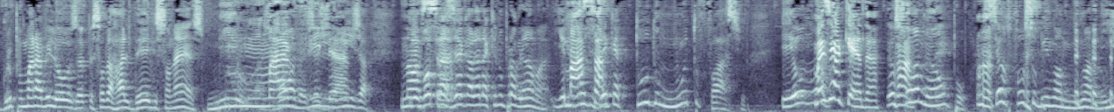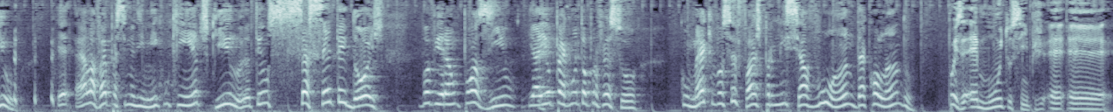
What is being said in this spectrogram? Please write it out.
Grupo maravilhoso, é o pessoal da Harley Davidson, né? Mil, hum, maravilha. Hondas, as Ninja. Nossa. Eu vou trazer a galera aqui no programa. E eles Massa. vão dizer que é tudo muito fácil. Eu não. Mas e a queda? Eu sou anão, pô. Ah. Se eu for subir numa, numa mil, ela vai pra cima de mim com 500 quilos. Eu tenho 62. Vou virar um pozinho. E aí eu pergunto ao professor: como é que você faz para iniciar voando, decolando? Pois é, é muito simples. É, é,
